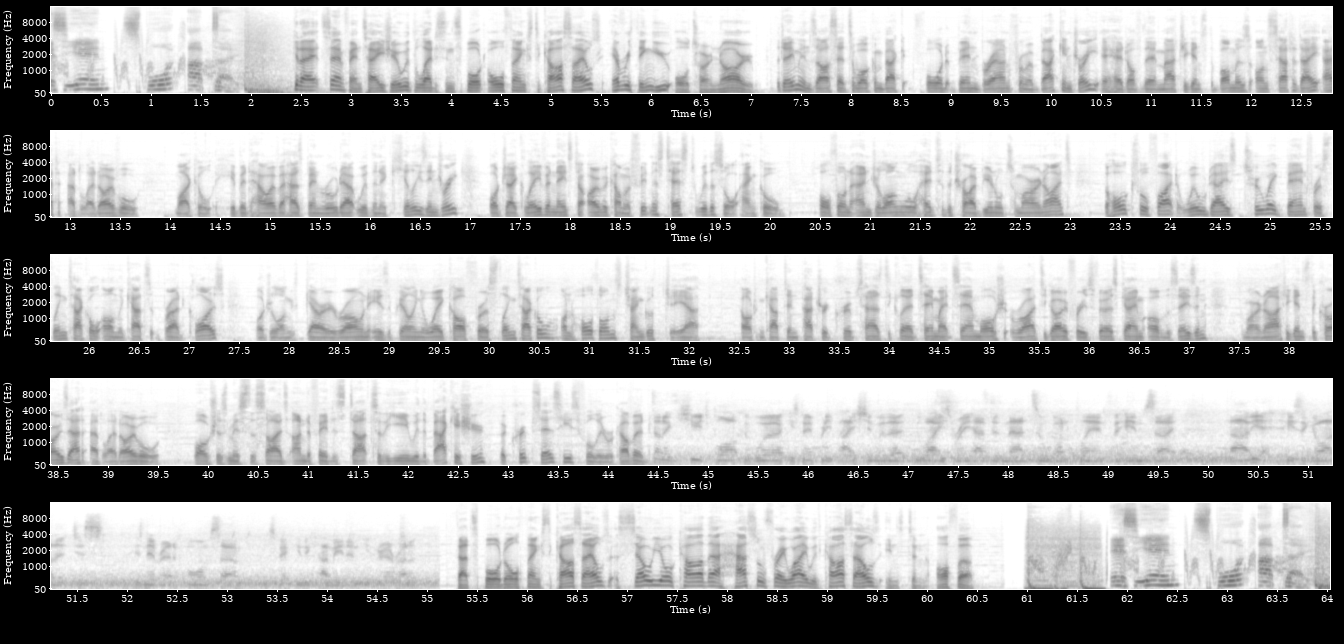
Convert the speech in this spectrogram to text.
SEN Sport Update. G'day, it's Sam Fantasia with the latest in sport, all thanks to carsales, everything you auto know. The Demons are set to welcome back forward Ben Brown from a back injury ahead of their match against the Bombers on Saturday at Adelaide Oval. Michael Hibberd, however, has been ruled out with an Achilles injury, while Jake Lever needs to overcome a fitness test with a sore ankle. Hawthorn and Geelong will head to the tribunal tomorrow night. The Hawks will fight Will Day's two week ban for a sling tackle on the Cats at Brad Close, while Geelong's Gary Rohan is appealing a week off for a sling tackle on Hawthorn's Changkuoth Jiath. Carlton captain Patrick Cripps has declared teammate Sam Walsh right to go for his first game of the season tomorrow night against the Crows at Adelaide Oval. Walsh has missed the side's undefeated start to the year with a back issue, but Cripps says he's fully recovered. Done a huge block of work. He's been pretty patient with it. The way he's rehabbed it and that, it's all gone to plan for him. So, uh, yeah, he's a guy that just is never out of form. So I'm expecting to come in and hit the ground running. That's sport all thanks to carsales. Sell your car the hassle free way with carsales instant offer. SEN Sport Update.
